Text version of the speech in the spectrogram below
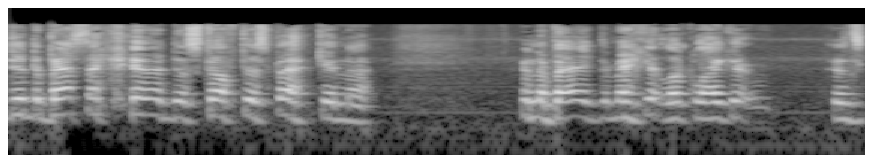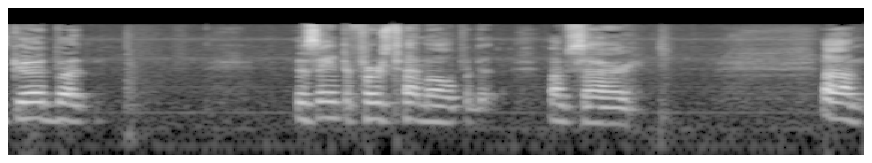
did the best I could to stuff this back in the in the bag to make it look like it it's good, but this ain't the first time I opened it. I'm sorry. Um,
